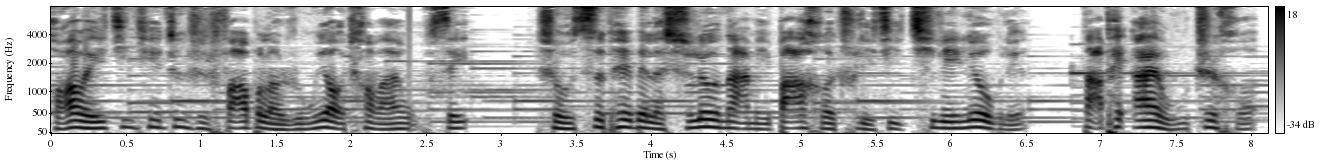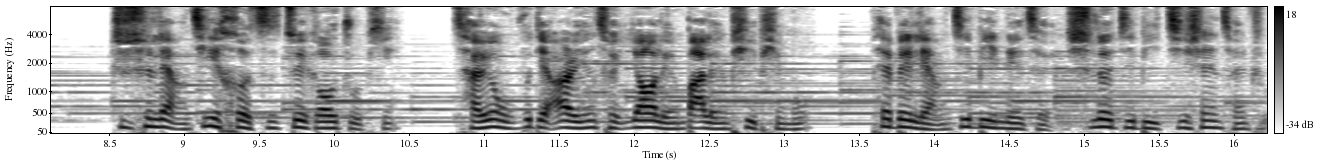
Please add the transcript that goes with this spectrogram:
华为今天正式发布了荣耀畅玩 5C，首次配备了16纳米八核处理器麒麟650，搭配 i5 智核，支持 2G 赫兹最高主频，采用5.2英寸 1080P 屏幕，配备 2GB 内存，16GB 机身存储，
